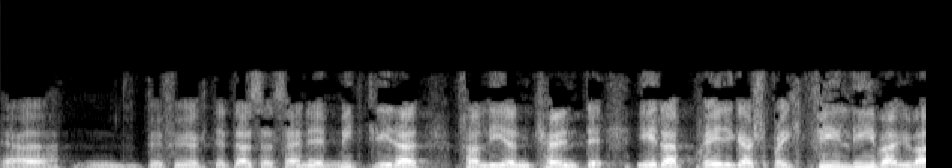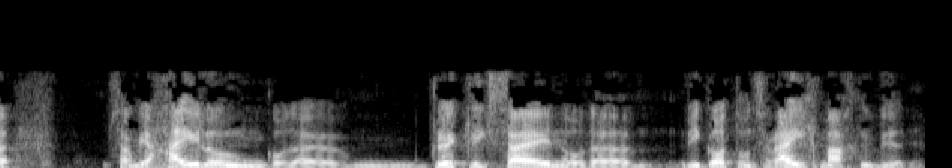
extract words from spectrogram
er befürchtet, dass er seine Mitglieder verlieren könnte. Jeder Prediger spricht viel lieber über, sagen wir, Heilung oder Glücklichsein oder wie Gott uns reich machen würde.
